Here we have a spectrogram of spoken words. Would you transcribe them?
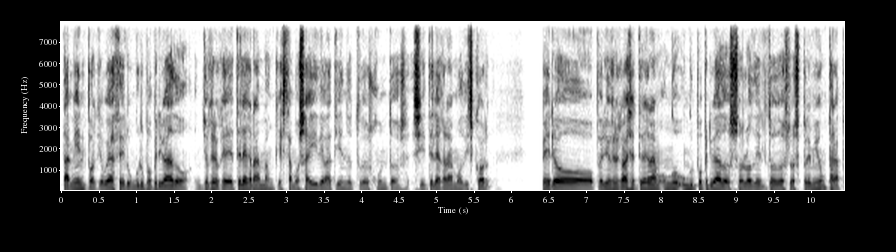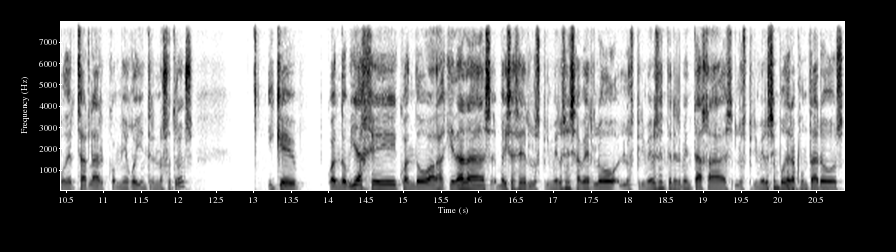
También porque voy a hacer un grupo privado, yo creo que de Telegram, aunque estamos ahí debatiendo todos juntos si Telegram o Discord. Pero, pero yo creo que va a ser Telegram, un, un grupo privado solo de todos los premium para poder charlar conmigo y entre nosotros. Y que cuando viaje, cuando haga quedadas, vais a ser los primeros en saberlo, los primeros en tener ventajas, los primeros en poder apuntaros.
